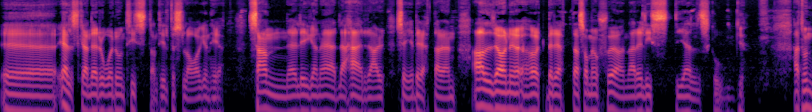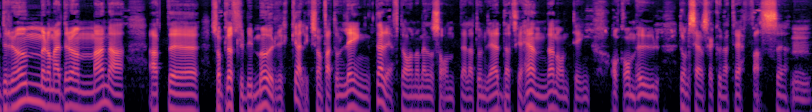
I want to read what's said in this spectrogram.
eh, älskande råder hon Tristan till förslagenhet. Sannerligen ädla herrar, säger berättaren. Aldrig har ni hört berättas om en skönare list i älskog att hon drömmer de här drömmarna att, eh, som plötsligt blir mörka liksom för att hon längtar efter honom eller något sånt eller att hon är rädd att det ska hända någonting och om hur de sen ska kunna träffas. Mm.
